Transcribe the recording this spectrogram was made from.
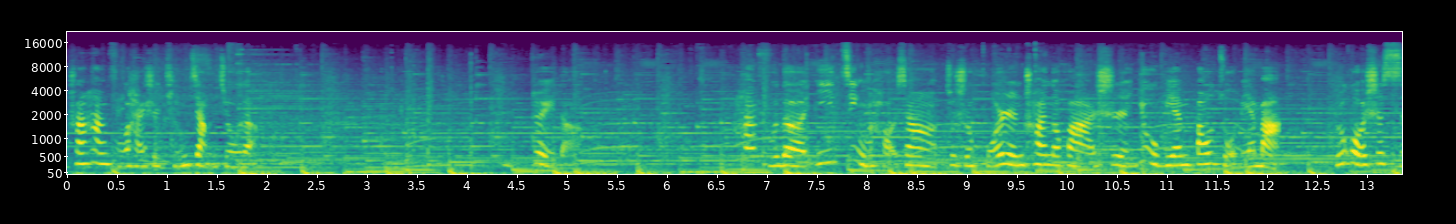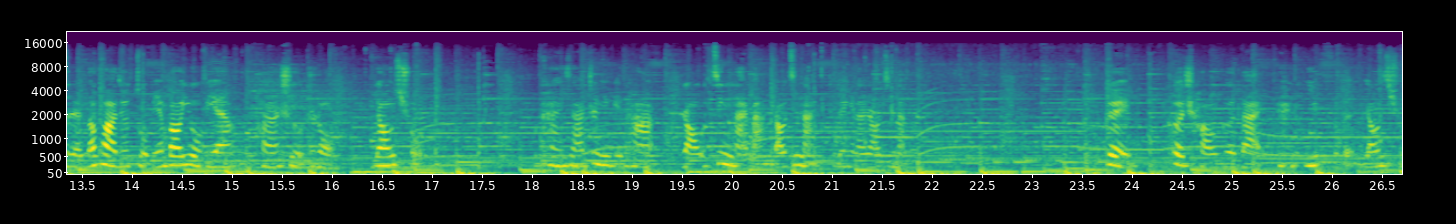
穿汉服还是挺讲究的。对的。汉服的衣襟好像就是活人穿的话是右边包左边吧，如果是死人的话就左边包右边，好像是有这种要求。我看一下，这里给它绕进来吧，绕进来，这边给它绕进来。对，各朝各代 衣服的要求。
